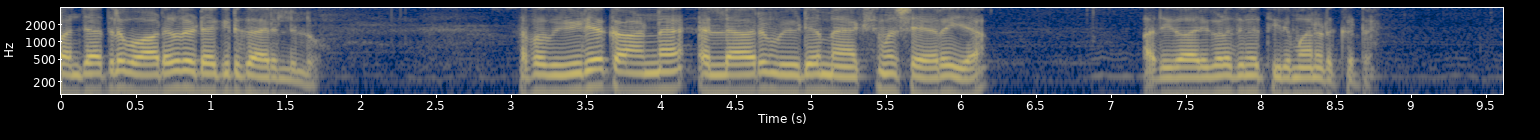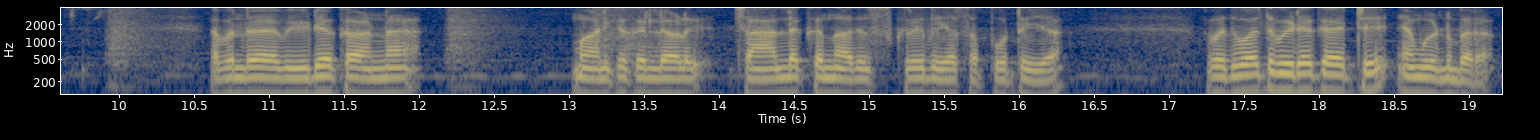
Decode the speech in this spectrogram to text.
പഞ്ചായത്തിലെ വാർഡുകൾ റെഡിയാക്കിയിട്ട് കാര്യമില്ലല്ലോ. അപ്പോൾ വീഡിയോ കാണുന്ന എല്ലാവരും വീഡിയോ മാക്സിമം ഷെയർ ചെയ്യുക. അധികാരികൾ ഇതിന് തീരുമാനം എടുക്കട്ടെ. അപ്പം എന്റെ വീഡിയോ കാണുന്ന മാണിക്കക്കല്ലാൾ ചാനലൊക്കെ ഒന്ന് ആദ്യം സബ്സ്ക്രൈബ് ചെയ്യുക സപ്പോർട്ട് ചെയ്യുക. അപ്പോൾ ഇതുപോലത്തെ വീഡിയോ ഒക്കെ ആയിട്ട് ഞാൻ വീണ്ടും വരാം.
